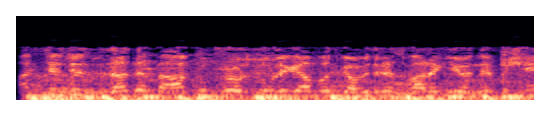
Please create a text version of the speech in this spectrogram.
მათთვის მზადება აქ უფრო რთული გამოდგა ვიდრე სხვა რეგიონებში,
